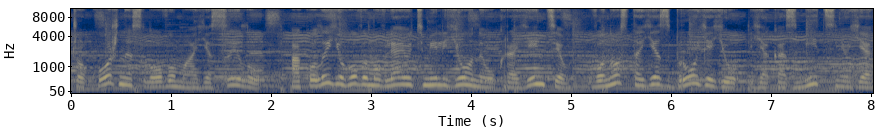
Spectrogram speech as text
що кожне слово має силу. А коли його вимовляють мільйони українців, воно стає зброєю, яка зміцнює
